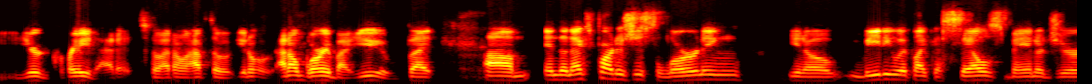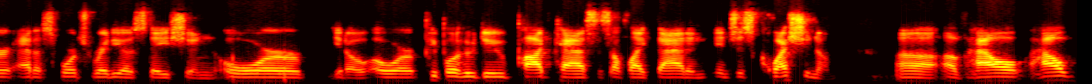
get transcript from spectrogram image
you're great at it. So i don't have to you know i don't worry about you. But um and the next part is just learning you know meeting with like a sales manager at a sports radio station or you know or people who do podcasts and stuff like that and, and just question them uh, of how how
